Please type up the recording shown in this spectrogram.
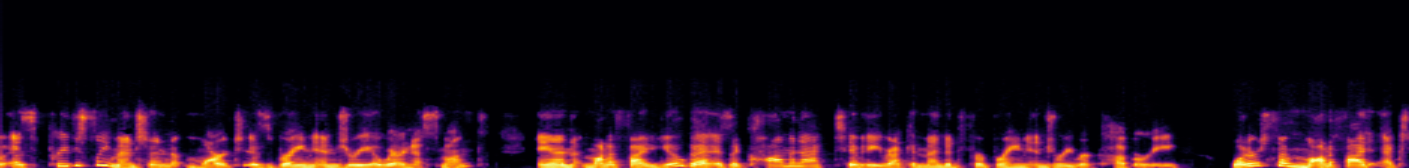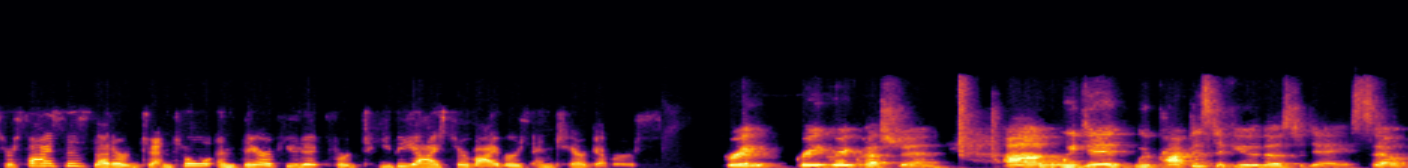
as previously mentioned, March is Brain Injury Awareness Month, and modified yoga is a common activity recommended for brain injury recovery. What are some modified exercises that are gentle and therapeutic for TBI survivors and caregivers? Great, great, great question. Um, we did, we practiced a few of those today. So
